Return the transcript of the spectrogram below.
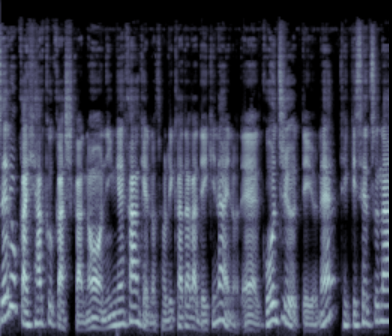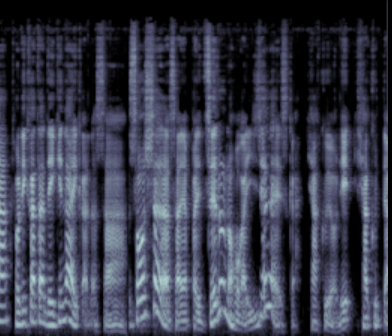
0か100かしかの人間関係の取り方ができないので、50っていうね、適切な取り方できないからさ、そうしたらさ、やっぱり0の方がいいじゃないですか。100より。100って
